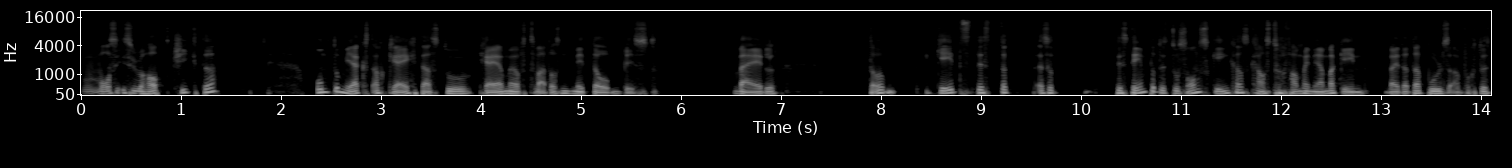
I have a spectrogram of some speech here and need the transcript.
was ist überhaupt geschickter. Und du merkst auch gleich, dass du gleich einmal auf 2000 Meter oben bist. Weil da geht's, das, da, also das Tempo, das du sonst gehen kannst, kannst du auf einmal nicht mehr gehen, weil da der Puls einfach durch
